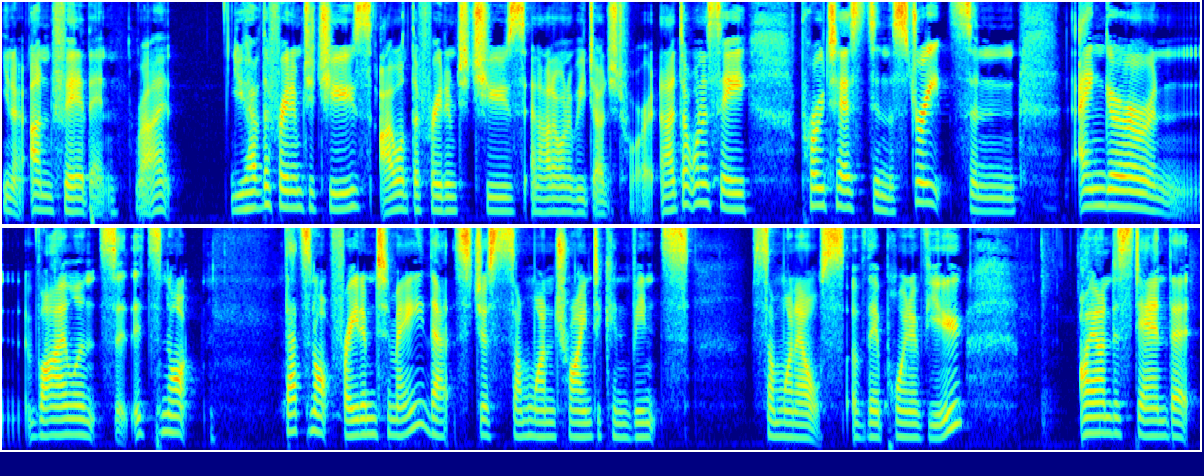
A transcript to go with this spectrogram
you know, unfair then, right? you have the freedom to choose. I want the freedom to choose, and I don't want to be judged for it. And I don't want to see protests in the streets and anger and violence. It's not, that's not freedom to me. That's just someone trying to convince someone else of their point of view. I understand that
